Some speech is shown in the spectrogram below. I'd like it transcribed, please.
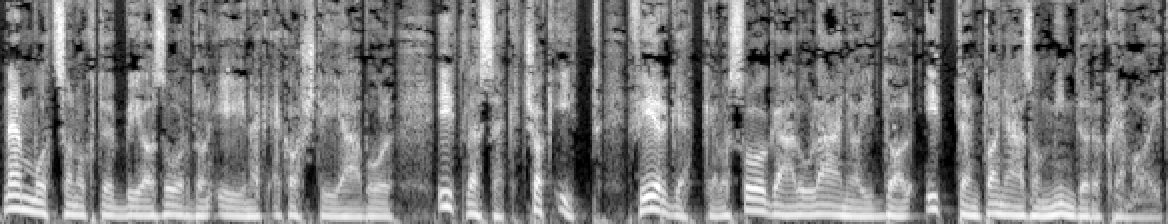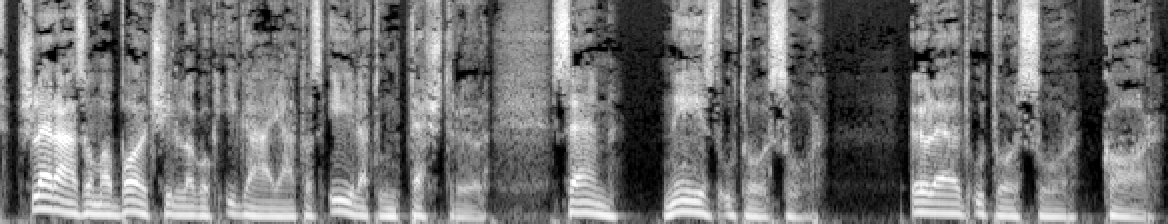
Nem moccanok többé az ordon ének e kastélyából. Itt leszek, csak itt, férgekkel, a szolgáló lányaiddal, itten tanyázom mindörökre majd. S lerázom a bal csillagok igáját az életunt testről. Szem, nézd utolszór. Öleld utolszór, kar.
